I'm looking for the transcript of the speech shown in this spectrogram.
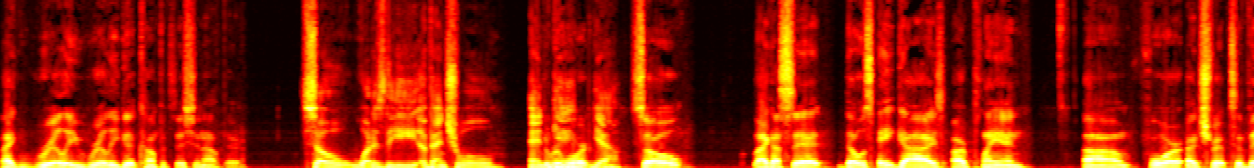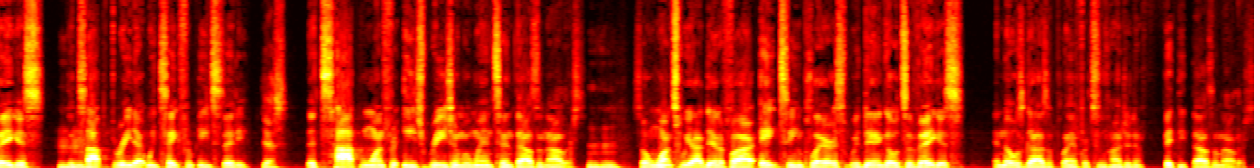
Like really, really good competition out there. So what is the eventual end the game? reward. Yeah. So, like I said, those eight guys are playing um, for a trip to Vegas. The Mhm. top three that we take from each city. Yes. The top one for each region will win ten thousand dollars. Mhm. So once we identify our eighteen players, we then go to Vegas, and those guys are playing for two hundred and fifty thousand dollars.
